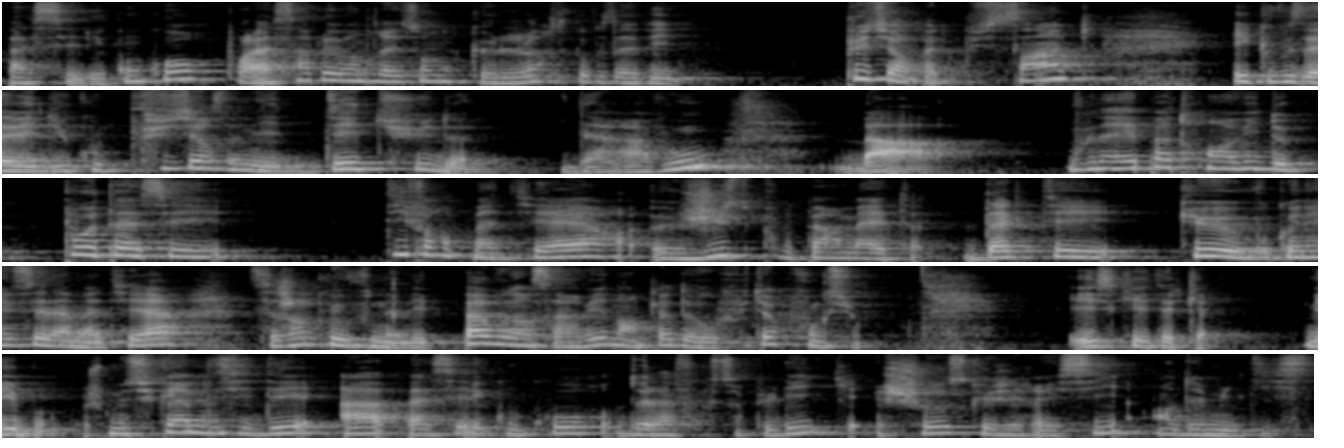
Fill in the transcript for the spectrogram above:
passer les concours pour la simple et bonne raison que lorsque vous avez plusieurs bacs plus 5 et que vous avez du coup plusieurs années d'études derrière vous, bah vous n'avez pas trop envie de potasser différentes matières euh, juste pour permettre d'acter que vous connaissez la matière, sachant que vous n'allez pas vous en servir dans le cadre de vos futures fonctions. Et ce qui était le cas. Mais bon, je me suis quand même décidée à passer les concours de la fonction publique, chose que j'ai réussi en 2010.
